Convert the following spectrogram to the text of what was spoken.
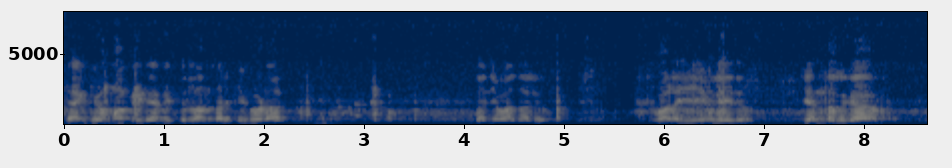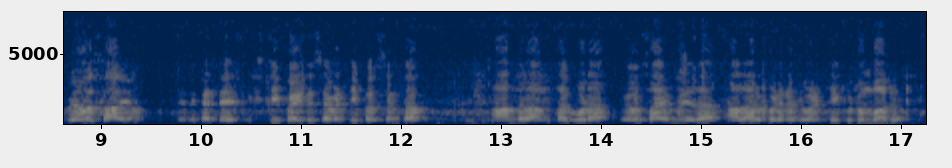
థ్యాంక్ యూ అమ్మా మీడియా మిత్రులందరికీ కూడా. ధన్యవాదాలు. ఇవాళ ఏమి లేదు. జనరల్గా వ్యవసాయం ఎందుకంటే sixty five to seventy percent of Andhra అంతా కూడా వ్యవసాయం మీద ఆధారపడినటువంటి కుటుంబాలు.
